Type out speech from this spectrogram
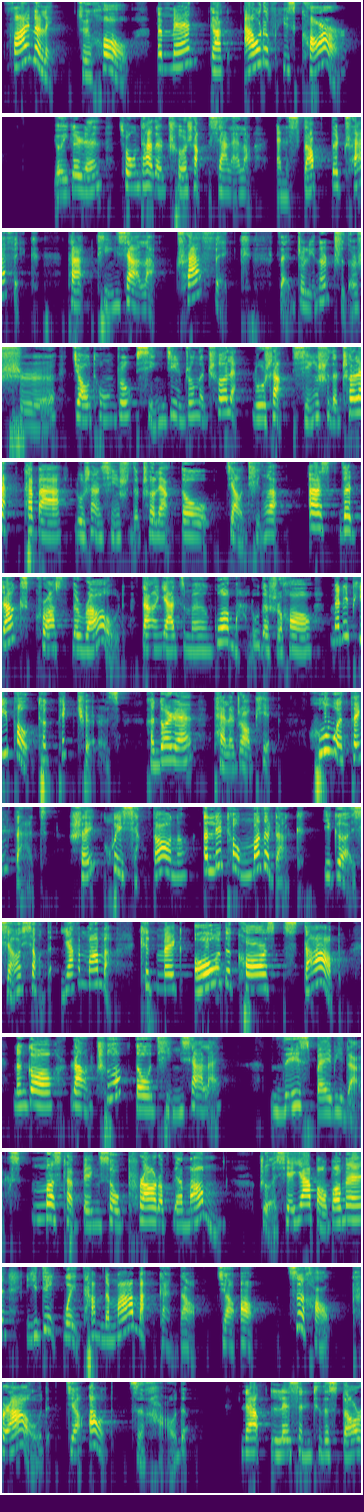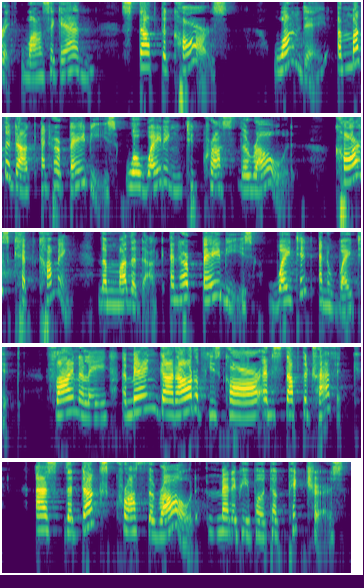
Finally，最后，a man got out of his car。有一个人从他的车上下来了。 And stop the traffic。他停下了 traffic，在这里呢指的是交通中行进中的车辆，路上行驶的车辆。他把路上行驶的车辆都叫停了。As the ducks cross the road，当鸭子们过马路的时候，many people took pictures，很多人拍了照片。Who would think that？谁会想到呢？A little mother duck。一个小小的鸭妈妈 could make all the cars stop，能够让车都停下来。These baby ducks must have been so proud of their mom。这些鸭宝宝们一定为他们的妈妈感到骄傲、自豪。Proud，骄傲的、自豪的。Now listen to the story once again. Stop the cars. One day, a mother duck and her babies were waiting to cross the road. Cars kept coming. The mother duck and her babies waited and waited. Finally, a man got out of his car and stopped the traffic. As the ducks crossed the road, many people took pictures.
